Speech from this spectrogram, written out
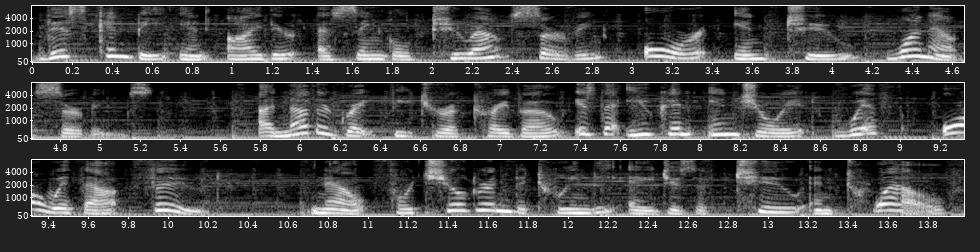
This can be in either a single 2 ounce serving or in two 1 ounce servings. Another great feature of Trevo is that you can enjoy it with or without food. Now, for children between the ages of 2 and 12,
